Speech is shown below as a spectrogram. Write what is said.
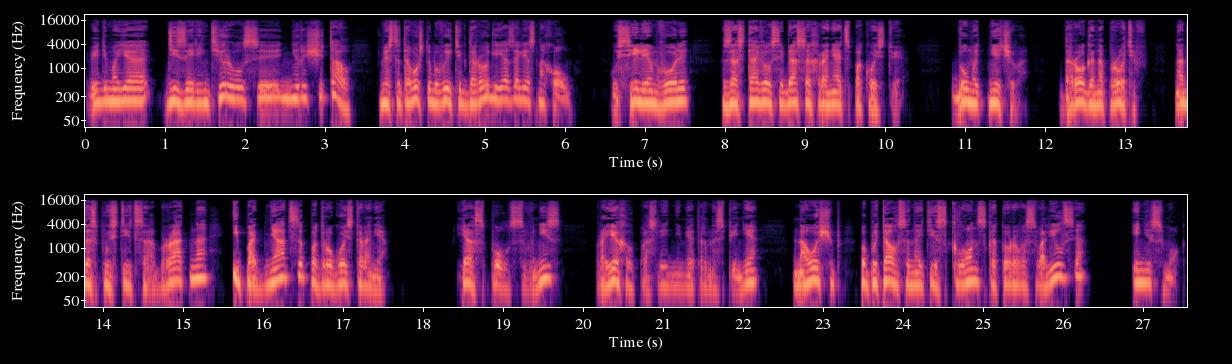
Видимо, я дезориентировался, не рассчитал. Вместо того, чтобы выйти к дороге, я залез на холм. Усилием воли заставил себя сохранять спокойствие. Думать нечего. Дорога напротив. Надо спуститься обратно и подняться по другой стороне. Я сполз вниз, проехал последний метр на спине, на ощупь попытался найти склон, с которого свалился, и не смог.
